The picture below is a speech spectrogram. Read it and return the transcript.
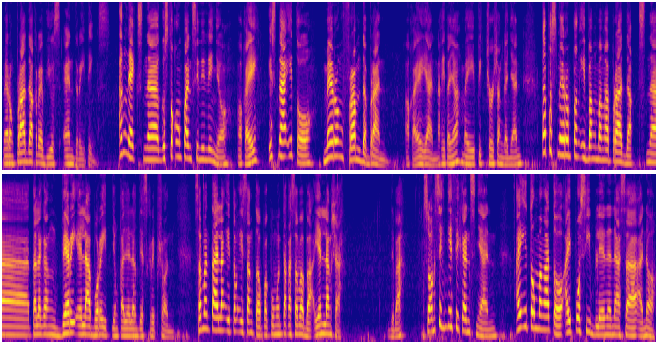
merong product reviews and ratings. Ang next na gusto kong pansinin ninyo, okay, is na ito, merong from the brand. Okay, yan. Nakita nyo? May picture siyang ganyan. Tapos meron pang ibang mga products na talagang very elaborate yung kanilang description. Samantalang itong isang to, pag pumunta ka sa baba, yan lang siya. 'Di ba? So, ang significance niyan ay itong mga to ay posible na nasa ano,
